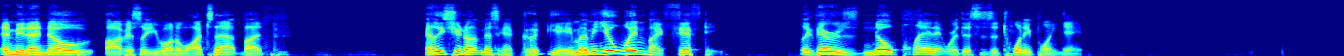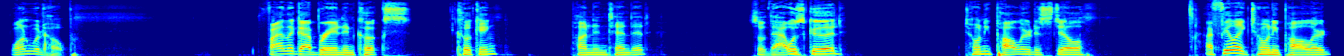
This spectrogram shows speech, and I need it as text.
I mean, I know obviously you want to watch that, but at least you're not missing a good game. I mean, you'll win by 50. Like there is no planet where this is a 20 point game. One would hope. Finally got Brandin Cooks cooking, pun intended. So that was good. Tony Pollard is still. I feel like Tony Pollard,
